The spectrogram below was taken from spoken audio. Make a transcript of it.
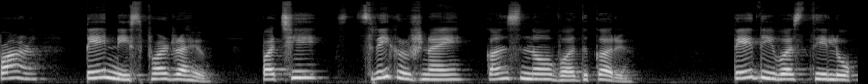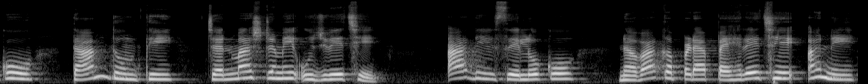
પણ તે નિષ્ફળ રહ્યો. પછી શ્રીકૃષ્ણએ કંસનો વધ કર્યો. તે દિવસથી લોકો ધામધૂમથી જન્માષ્ટમી ઉજવે છે. આ દિવસે લોકો નવા કપડાં પહેરે છે અને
